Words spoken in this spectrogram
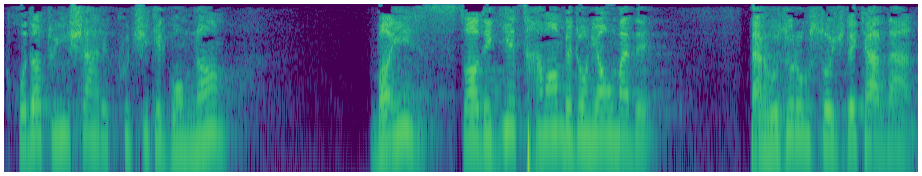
خدا تو این شهر کوچیک گمنام با این سادگی تمام به دنیا اومده. در حضور او سجده کردن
